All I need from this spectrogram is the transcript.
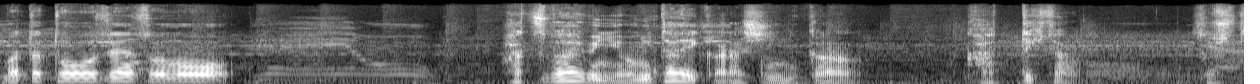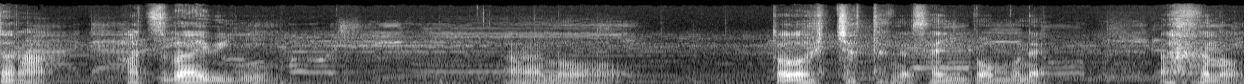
また当然その、発売日に読みたいから新刊買ってきたの。そしたら、発売日に、あの、届いちゃったんだよ、サイン本もね。あの、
